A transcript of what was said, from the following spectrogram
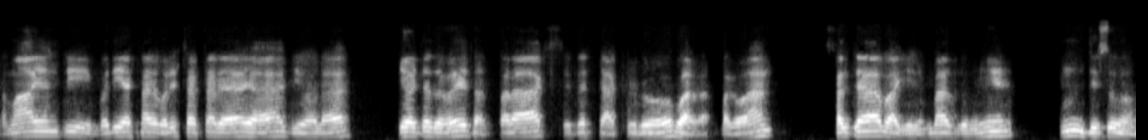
समायंती बली असणाऱ्या वरिष्ठ असणाऱ्या या जीवाला जीवाच्या जवळ येतात पराग सिद्धो भगवान खालच्या बागी बाजूने दिसून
